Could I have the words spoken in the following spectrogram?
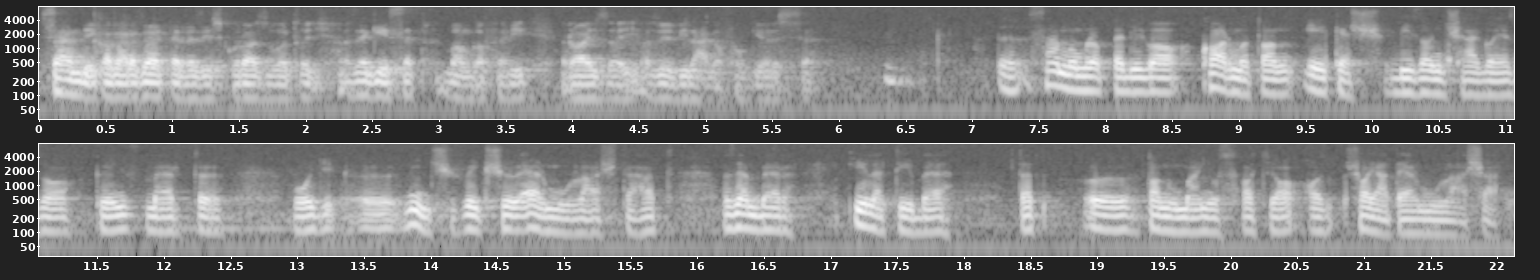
szándéka már az eltervezéskor az volt, hogy az egészet Banga Feri rajzai, az ő világa fogja össze. Számomra pedig a karmatan ékes bizonysága ez a könyv, mert hogy nincs végső elmúlás, tehát az ember életébe tehát, tanulmányozhatja a saját elmúlását.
